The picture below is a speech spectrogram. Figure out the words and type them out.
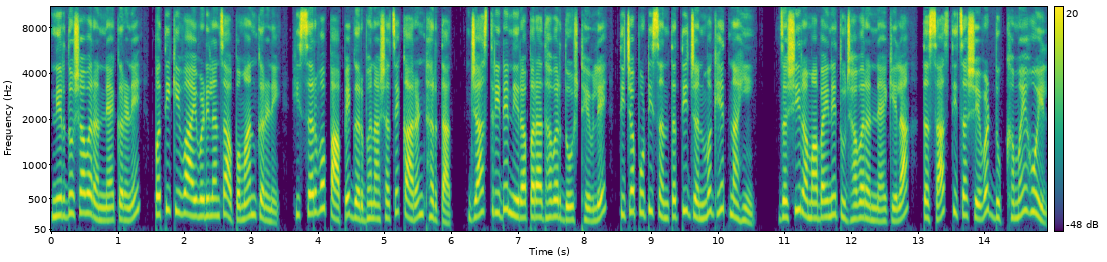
निर्दोषावर अन्याय करणे पती किंवा आईवडिलांचा अपमान करणे ही सर्व पापे गर्भनाशाचे कारण ठरतात. ज्या स्त्रीने निरापराधावर दोष ठेवले तिच्या पोटी संतती जन्म घेत नाही. जशी रमाबाईने तुझ्यावर अन्याय केला तसाच तिचा शेवट दुःखमय होईल.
